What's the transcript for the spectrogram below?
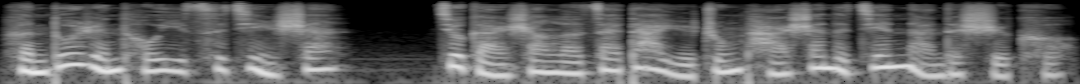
很多人头一次进山，就赶上了在大雨中爬山的艰难的时刻。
